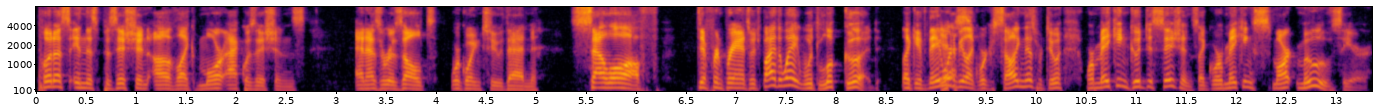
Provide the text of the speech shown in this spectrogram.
put us in this position of like more acquisitions, and as a result, we're going to then sell off different brands, which by the way would look good. Like if they were to be like, we're selling this, we're doing, we're making good decisions, like we're making smart moves here.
